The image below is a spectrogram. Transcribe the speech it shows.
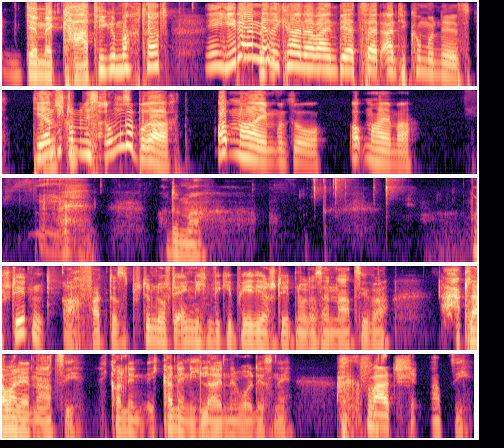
der McCarthy gemacht hat? Ja, Jeder Amerikaner war in der Zeit Antikommunist. Die haben Das die Kommunisten alles. umgebracht. Oppenheim und so. Oppenheimer. Warte mal. Wo steht denn? Ach fuck, das ist bestimmt auf der englischen Wikipedia steht nur, dass er ein Nazi war. Ah, klar war der Nazi. Ich kann den, ich kann den nicht leiden, den Walt Disney. Ach, Quatsch. Nazi.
